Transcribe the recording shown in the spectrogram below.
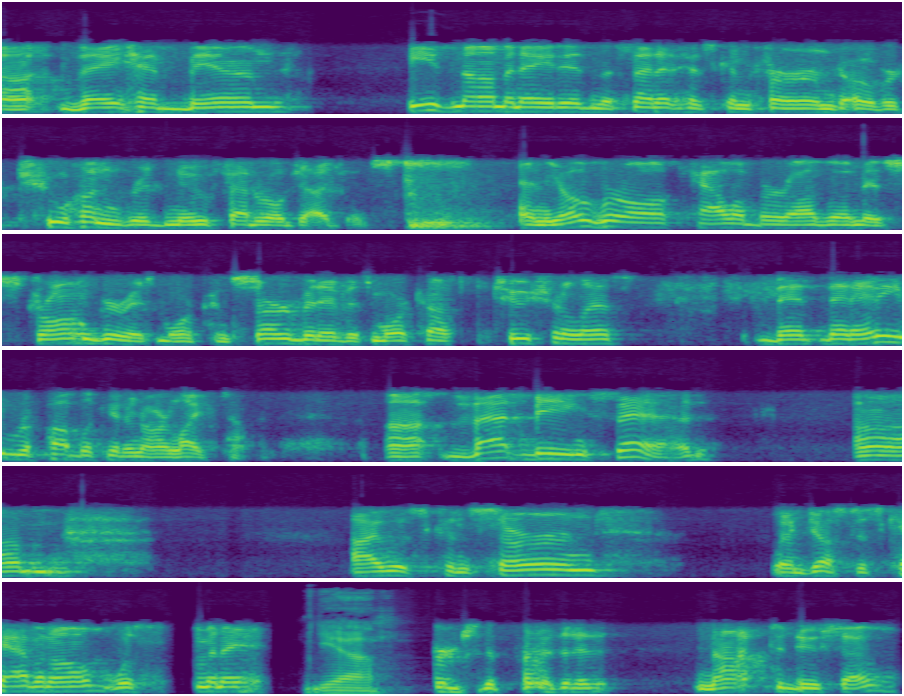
Uh, they have been He's nominated, and the Senate has confirmed over 200 new federal judges. And the overall caliber of them is stronger, is more conservative, is more constitutionalist than, than any Republican in our lifetime. Uh, that being said, um, I was concerned when Justice Kavanaugh was nominated. Yeah. Urged the president not to do so.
